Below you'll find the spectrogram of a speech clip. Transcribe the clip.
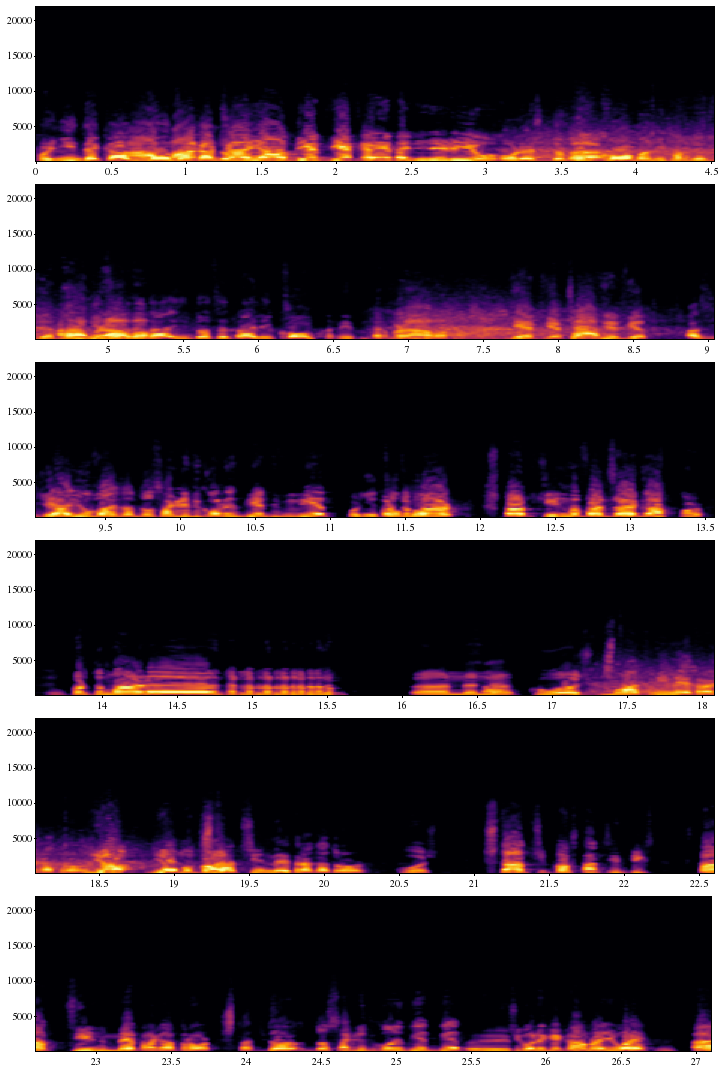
Për një dekadë bota ka ndërtu... A ja, dhjetë vjet ka jeta një njeriu. Por është ndërtu Komani për dhjetë vjet. A, bravo. Hidrocentrali i Komanit. Bravo. Dhjetë vjet, ça dhjetë vjet. Ja, ju vajza, do sakrifikoni dhjetë vjet. Për të marrë 700 më fal sa e ka. Për të marë... Në në ku është më... 7.000 metra katror. Jo, jo, më fal. 700 metra katror. Ku është? 700, po 700 fix. 700 metra katror. Do, do sakrifikoni 10 vjet? Shikoni po. te kamera juaj? Mm, mm. Ha?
